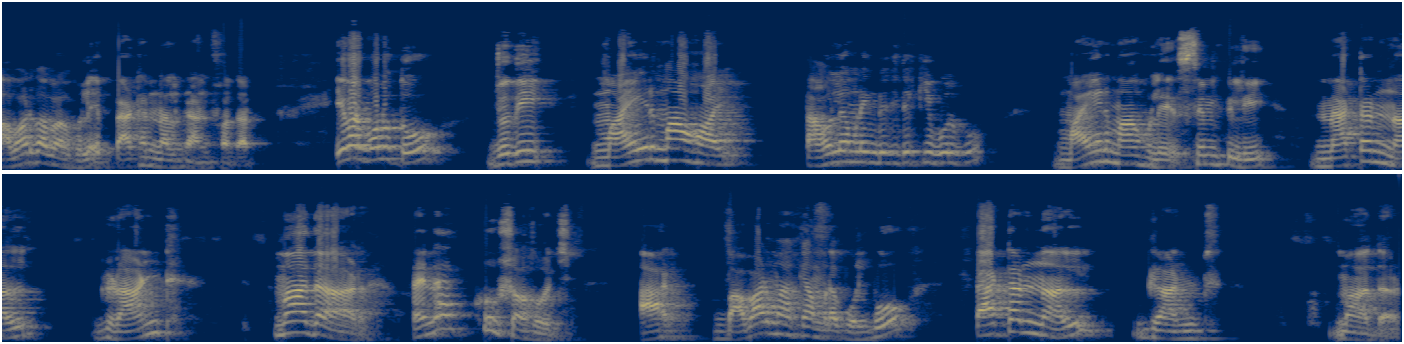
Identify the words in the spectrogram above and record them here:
বাবার বাবা হলে প্যাটার্নাল গ্র্যান্ডফাদার এবার বলো তো, যদি মায়ের মা হয় তাহলে আমরা ইংরেজিতে কি বলব? মায়ের মা হলে সিম্পলি ম্যাটার্নাল গ্র্যান্ড মাদার তাই না? খুব সহজ। আর বাবার মাকে আমরা বলব প্যাটার্নাল গ্র্যান্ড মাদার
